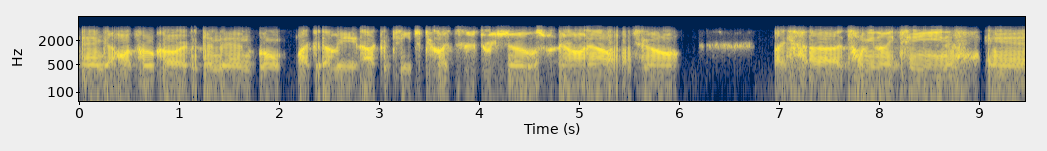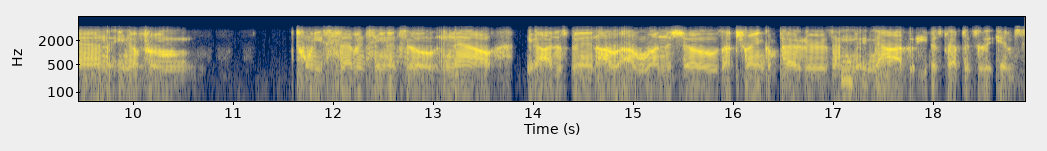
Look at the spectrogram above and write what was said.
and got my pro card, and then boom, like I mean, I continued to do like two three shows from there on out until uh, 2019, and you know from 2017 until now, you know I just been I, I run the shows, I train competitors, and now I've even stepped into the MC,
